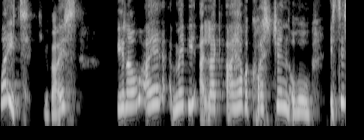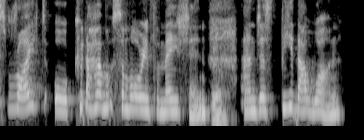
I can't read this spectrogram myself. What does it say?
wait, you guys, you know, I maybe I like I have a question or is this right or could I have some more information yeah. and just be that one,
